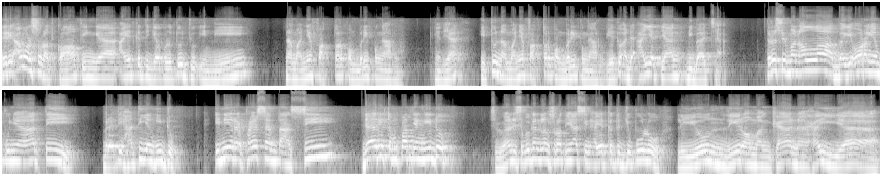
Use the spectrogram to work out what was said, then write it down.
Dari awal surat Qaf hingga ayat ke-37 ini namanya faktor pemberi pengaruh. Ya, itu namanya faktor pemberi pengaruh, yaitu ada ayat yang dibaca. Terus firman Allah bagi orang yang punya hati, berarti hati yang hidup. Ini representasi dari tempat yang hidup. Sebenarnya disebutkan dalam surat Yasin ayat ke-70, liyunzira man kana hayya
